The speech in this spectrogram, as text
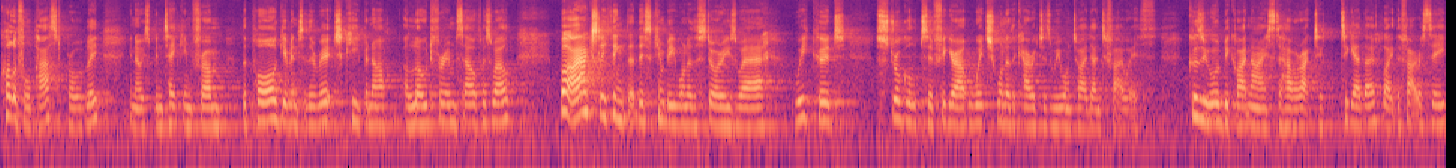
colourful past, probably. You know, he's been taken from the poor, given to the rich, keeping a, a load for himself as well. But I actually think that this can be one of the stories where we could struggle to figure out which one of the characters we want to identify with. Because it would be quite nice to have our act together, like the Pharisee,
